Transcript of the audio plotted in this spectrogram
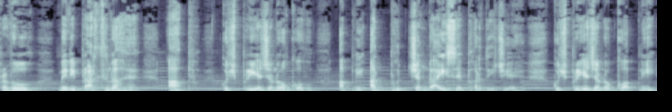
प्रभु, मेरी प्रार्थना है, आप कुछ प्रियजनों को अपनी अद्भुत चंगाई से भर दीजिए। कुछ प्रियजनों को अपनी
